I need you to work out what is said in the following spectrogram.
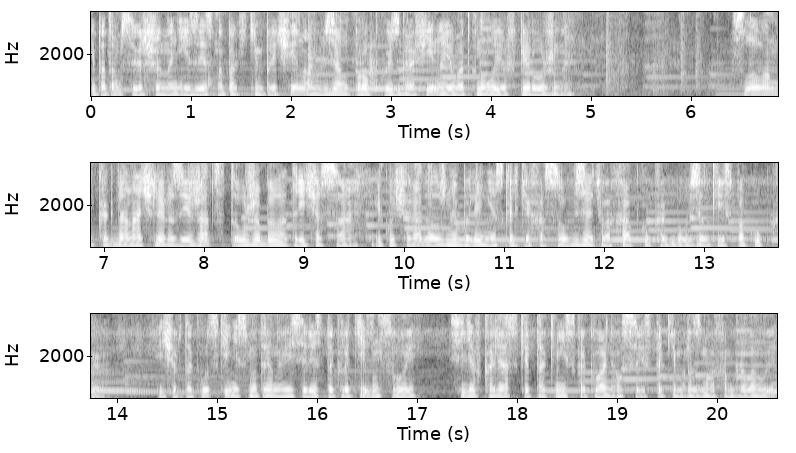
и потом совершенно неизвестно по каким причинам взял пробку из графина и воткнул ее в пирожные. Словом, когда начали разъезжаться, то уже было три часа, и кучера должны были нескольких особ взять в охапку, как бы узелки с покупкой. И Чертакутский, несмотря на весь аристократизм свой, сидя в коляске, так низко кланялся и с таким размахом головы,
